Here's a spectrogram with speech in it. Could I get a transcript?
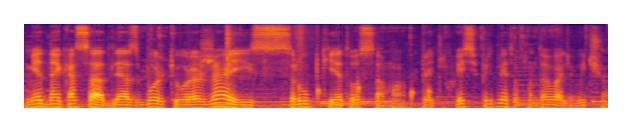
Медная коса для сборки урожая и срубки этого самого. Блять, нихуя себе предметов надавали. Вы чё?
